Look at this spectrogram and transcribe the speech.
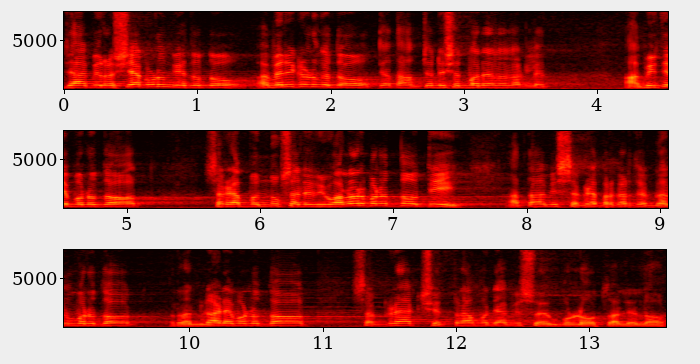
जे आम्ही रशियाकडून घेत होतो अमेरिकेकडून घेतो ते आता आमच्या देशात बनायला लागलेत. आम्ही ते बनवतो आहोत. सगळ्या बंदूकसाठी रिव्हॉल्वर बनत नव्हती. आता आम्ही सगळ्या प्रकारचे गन बनवतो आहोत रणगाडे बनवतो आहोत. सगळ्या क्षेत्रामध्ये आम्ही स्वयंपूर्ण होत चाललेलो आहोत.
